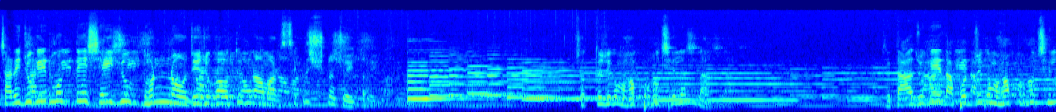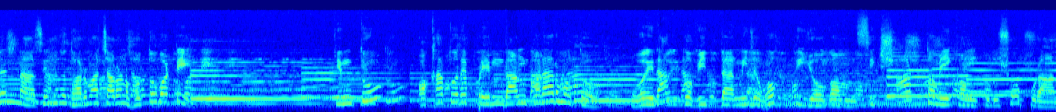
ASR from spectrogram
চারি যুগের মধ্যে সেই যুগ ধন্য, যে যুগ অতীর্ণ আমার শ্রীকৃষ্ণ চৈতন্য। সত্য যুগে মহাপ্রভু ছিলেন না। তা যুগে দাপর যুগে মহাপ্রভু ছিলেন না, সেই যুগে ধর্মাচরণ হতো বটে। কিন্তু অকাতরে প্রেম দান করার মতো বিদ্যা নিজ ভক্তি যোগম শিক্ষার্থম একং পুরুষ পুরাণ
